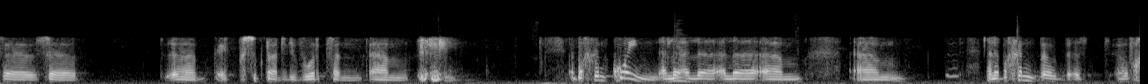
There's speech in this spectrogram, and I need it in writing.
se se uh ek soek nou die woord van um begin coin hulle ja. hulle hulle um um hulle begin uh,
